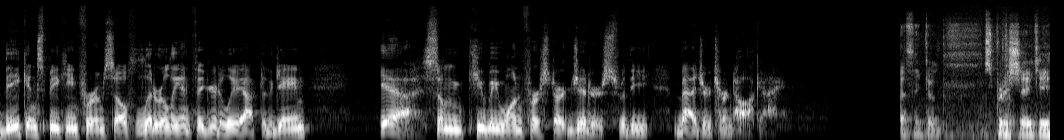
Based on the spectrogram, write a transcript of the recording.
Deacon speaking for himself literally and figuratively after the game. Yeah, some QB1 first start jitters for the Badger turned Hawkeye. I think it was pretty shaky,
